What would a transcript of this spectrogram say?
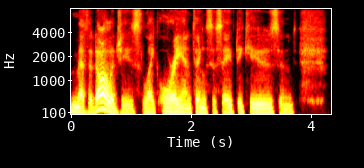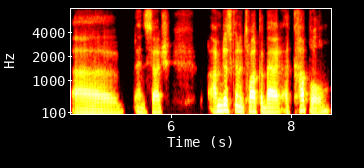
methodologies, like orienting to safety cues and uh, and such. I'm just going to talk about a couple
